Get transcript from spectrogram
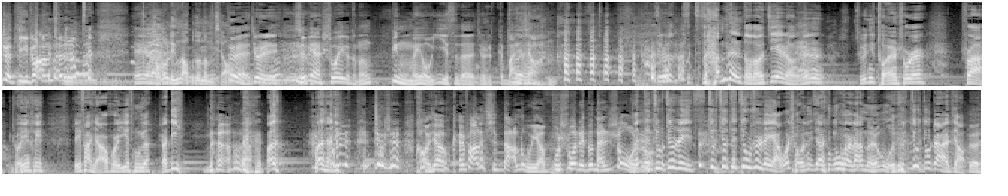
这地装的是吧？好多领导不都那么笑吗？对，就是随便说一个可能并没有意思的，就是个玩笑。就是咱们走到街上，人家就给你瞅人熟人，是吧？瞅人嘿，这一发小或者一个同学傻逼，啊完了完了傻逼，就是好像开发了新大陆一样，不说这都难受，是吧？就就是这就就就就是这样。我瞅那像牛哥他们什么，我就就就这样叫，对，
